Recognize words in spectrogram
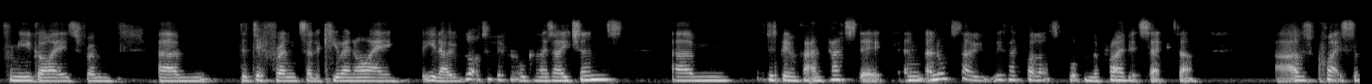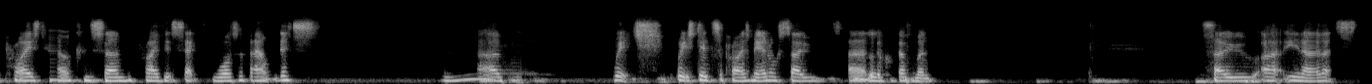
from you guys, from um, the different so the QNI, you know, lots of different organisations. Um, it's just been fantastic, and and also we've had quite a lot of support from the private sector. I was quite surprised how concerned the private sector was about this. Mm. Um, which which did surprise me, and also uh, local government. So uh, you know that's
